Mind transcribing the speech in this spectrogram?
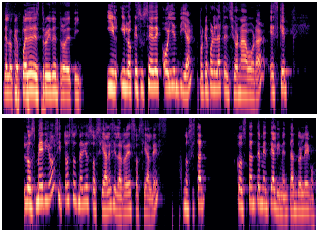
de lo que puede destruir dentro de ti. Y, y lo que sucede hoy en día, porque poner la atención ahora, es que los medios y todos estos medios sociales y las redes sociales nos están constantemente alimentando el ego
